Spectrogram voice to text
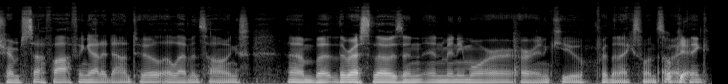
trimmed stuff off and got it down to 11 songs um, but the rest of those and, and many more are in queue for the next one so Okay. i think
